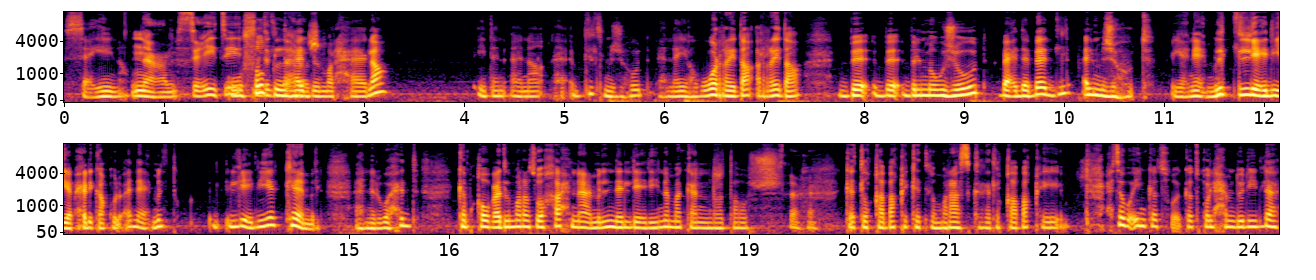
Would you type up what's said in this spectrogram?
سعينا نعم سعيتي وصلت لهذه. المرحلة. إذا أنا بذلت مجهود هنايا هو الرضا الرضا ب ب بالموجود بعد بذل المجهود. يعني عملت اللي عليا. بحال اللي كنقولوا أنا عملت اللي عليا كامل. هنا الواحد كنبقاو بعض المرات واخا حنا عملنا اللي علينا ما كنرضاوش. كتلقى باقي كتلوم راسك كتلقى باقي. حتى وإن كت- كتقول الحمد لله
